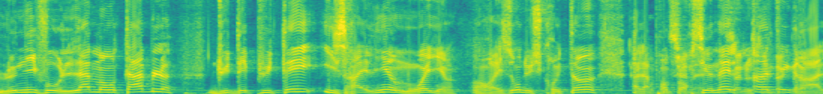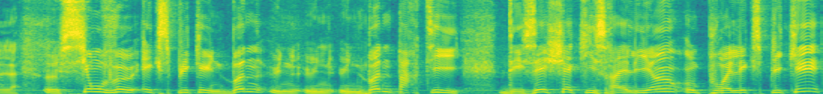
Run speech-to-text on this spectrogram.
le niveau lamentable du député israélien moyen en raison du scrutin à la proportionnelle intégrale. Euh, si on veut expliquer une bonne, une, une, bonne partie des échecs israéliens, on pourrait l'expliquer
